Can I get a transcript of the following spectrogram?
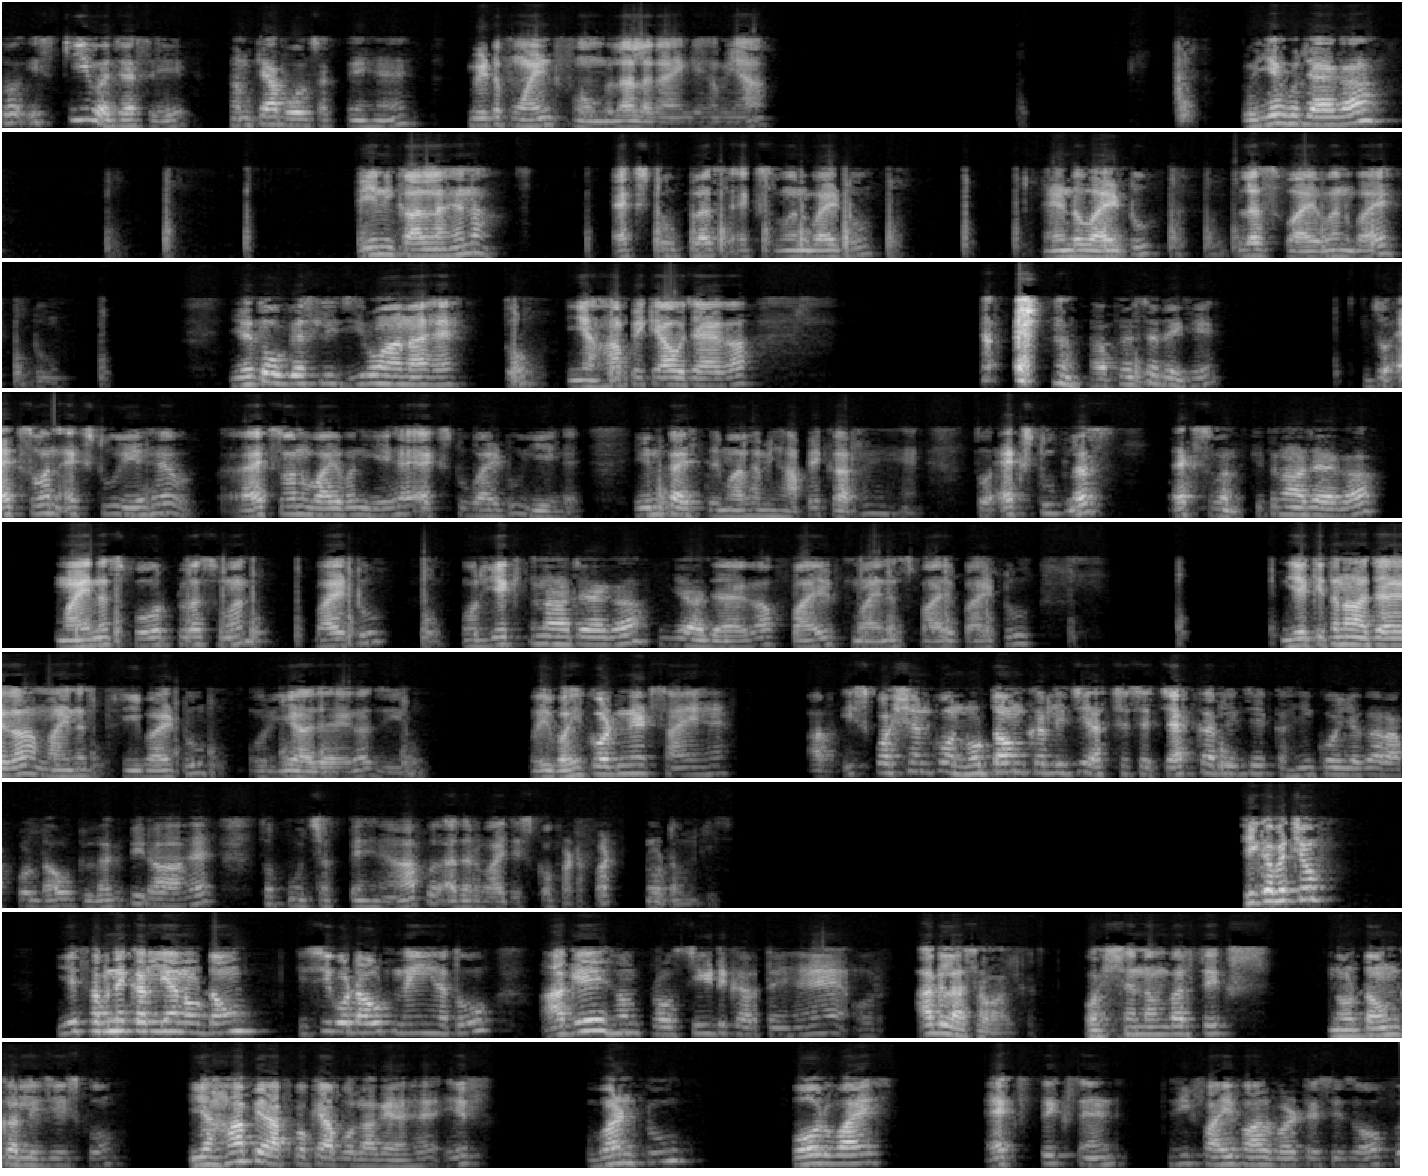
तो इसकी वजह से हम क्या बोल सकते हैं? मिड पॉइंट फॉर्मूला लगाएँगे हम यहाँ। तो ये हो जाएगा, पी निकालना है ना? X two plus x one by two and y two plus y one by two ये तो ऑब्वियसली ज़ीरो आना है तो यहाँ पे क्या हो जाएगा? अब फिर से देखिए, जो x1 x2 ये है एक्स वन वाई वन ये है एक्स टू वाई टू ये है, इनका इस्तेमाल हम यहाँ पे कर रहे हैं। तो x two plus x one कितना आ जाएगा? Minus four plus one by two और ये कितना आ जाएगा? ये आ जाएगा five minus five by two ये कितना आ जाएगा? माइनस थ्री बाई टू और ये आ जाएगा ज़ीरो। वही वही कोऑर्डिनेट्स आए हैं। अब इस क्वेश्चन को नोट डाउन कर लीजिए, अच्छे से चेक कर लीजिए। कहीं कोई अगर आपको डाउट लग भी रहा है तो पूछ सकते हैं आप। अदरवाइज़ इसको फटाफट नोट डाउन कीजिए। ठीक है बच्चों? ये सबने कर लिया नोट डाउन किसी को डाउट नहीं है तो आगे हम प्रोसीड करते हैं और अगला सवाल करते question number six note down कर लीजिए इसको। यहाँ पे आपको क्या बोला गया है? If one two four y x6 and 3 5 are vertices of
